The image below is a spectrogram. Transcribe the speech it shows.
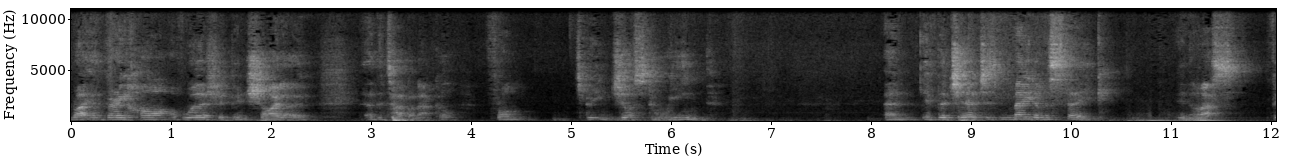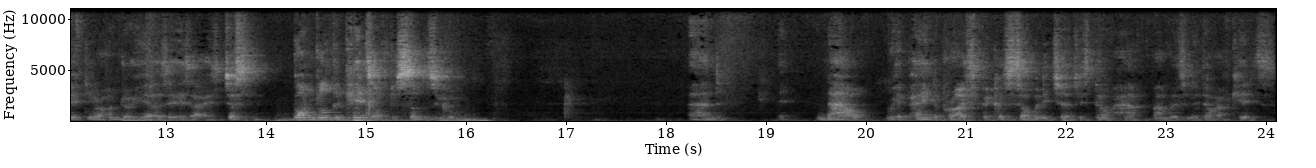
right at the very heart of worship in Shiloh, at the tabernacle, from being just weaned. And if the church has made a mistake in the last 50 or 100 years, it is that it's just bundled the kids off to Sunday mm. school. And now we are paying the price because so many churches don't have families and they don't have kids.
